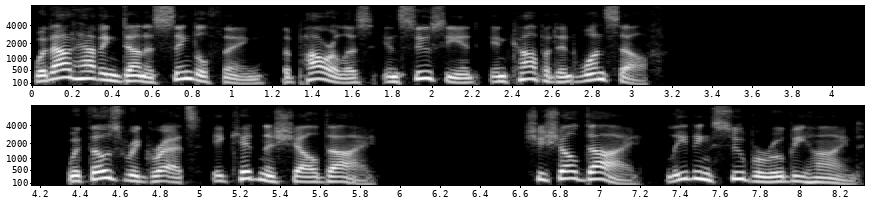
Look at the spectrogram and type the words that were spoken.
Without having done a single thing, the powerless, insouciant, incompetent oneself. With those regrets, Echidna shall die. She shall die, leaving Subaru behind.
